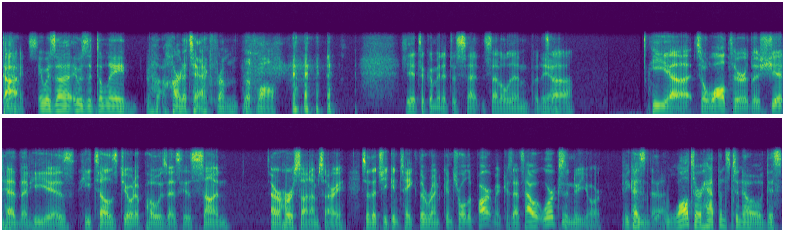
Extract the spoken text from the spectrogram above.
Dies. It was a it was a delayed heart attack from the fall. yeah, it took a minute to set settle in, but Yeah. uh, he uh, so Walter, the shithead that he is, he tells Joe to pose as his son, or her son, I'm sorry, so that she can take the rent-controlled apartment because that's how it works in New York. because And, uh, Walter happens to know this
